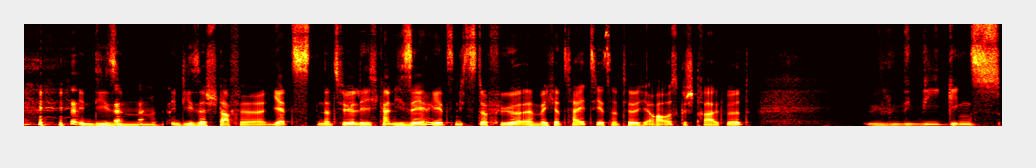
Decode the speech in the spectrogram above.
in diesem in dieser Staffel. Jetzt natürlich kann die Serie jetzt nichts dafür, in welcher Zeit sie jetzt natürlich auch ausgestrahlt wird. Wie, wie ging's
